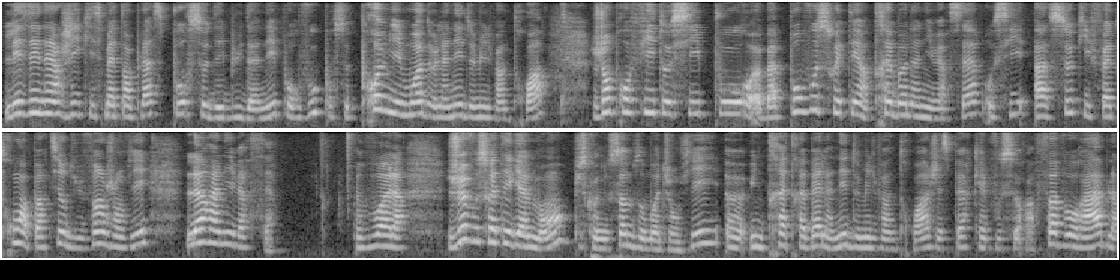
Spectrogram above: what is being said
les énergies qui se mettent en place pour ce début d'année, pour vous, pour ce premier mois de l'année 2023. J'en profite aussi pour, euh, bah, pour vous souhaiter un très bon anniversaire aussi à ceux qui fêteront à partir du 20 janvier leur anniversaire. Voilà, je vous souhaite également, puisque nous sommes au mois de janvier, euh, une très très belle année 2023. J'espère qu'elle vous sera favorable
